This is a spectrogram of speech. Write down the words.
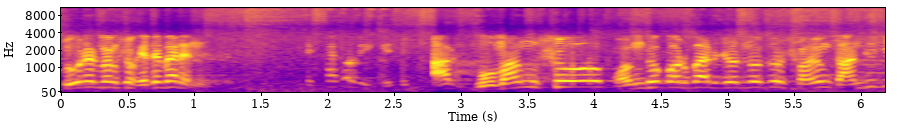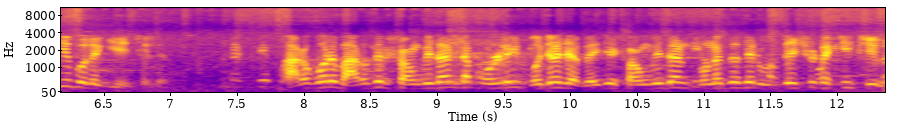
শুয়োরের মাংস খেতে পারেন? আর গোমাংস বন্ধ করবার জন্য তো স্বয়ং গান্ধীজি বলে গিয়েছিলেন। ভালো করে ভারতের সংবিধানটা পড়লেই বোঝা যাবে যে সংবিধান প্রণেতাদের উদ্দেশ্যটা কি ছিল।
